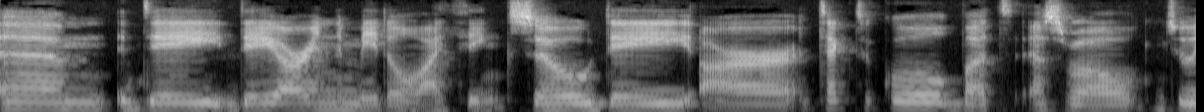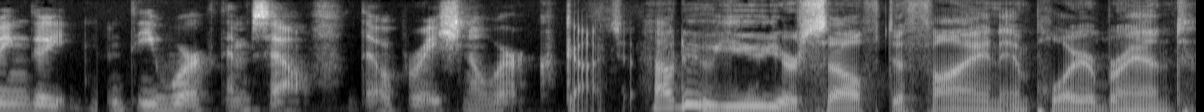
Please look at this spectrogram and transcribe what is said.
um, they they are in the middle, I think. So they are tactical, but as well doing the the work themselves, the operational work. Gotcha. How do you yourself define employer brand?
